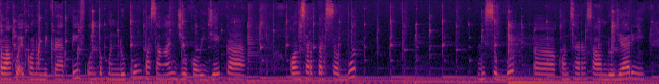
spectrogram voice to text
pelaku ekonomi kreatif untuk mendukung pasangan Jokowi JK. Konser tersebut disebut uh, konser Salam Dua Jari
